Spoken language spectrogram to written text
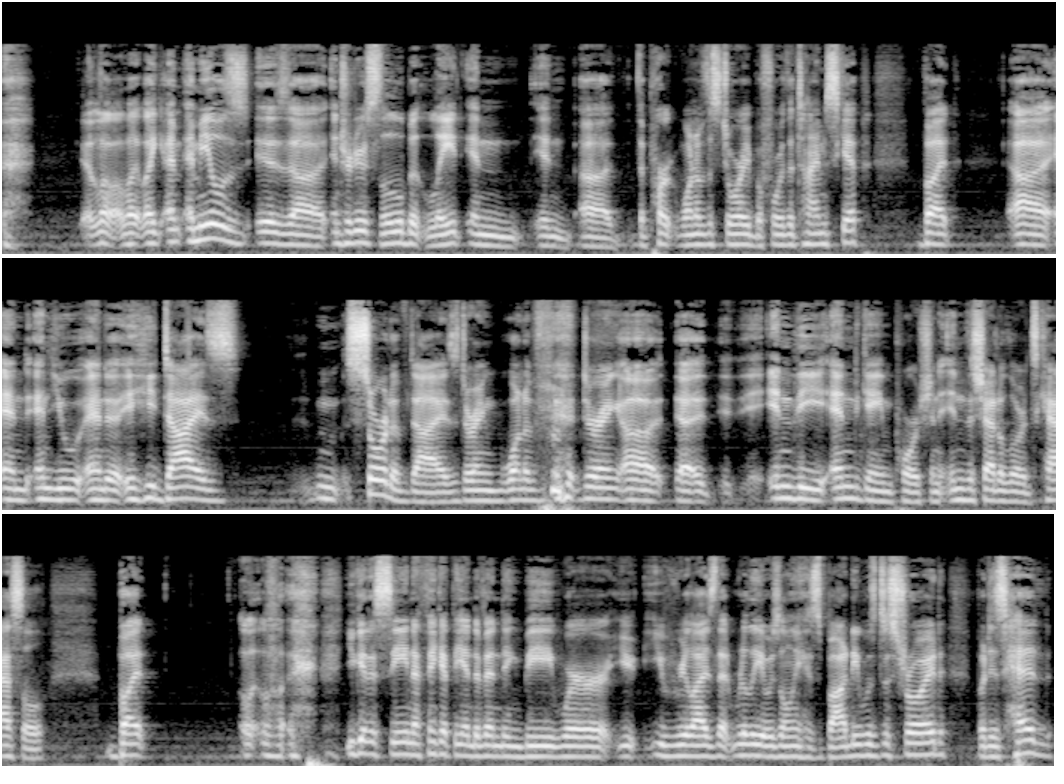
like, like Emil is is uh, introduced a little bit late in in uh, the part one of the story before the time skip, but uh, and and you and uh, he dies sort of dies during one of during uh, uh in the end game portion in the Shadow Lord's castle, but you get a scene I think at the end of Ending B where you you realize that really it was only his body was destroyed, but his head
